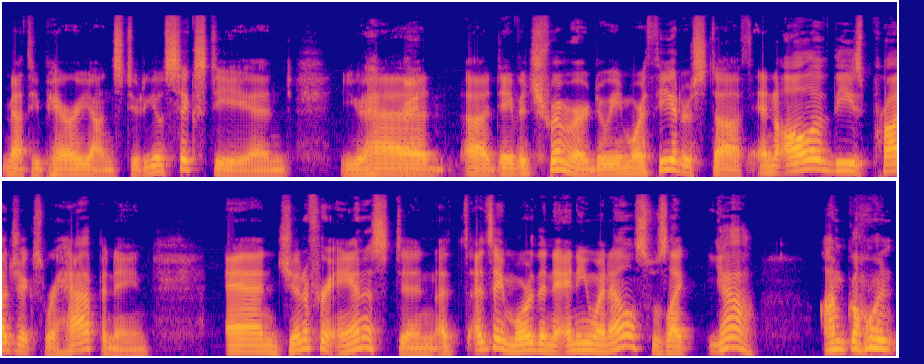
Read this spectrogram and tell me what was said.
Matthew Perry on Studio 60 and you had uh, David Schwimmer doing more theater stuff and all of these projects were happening and Jennifer Aniston I'd, I'd say more than anyone else was like yeah I'm going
